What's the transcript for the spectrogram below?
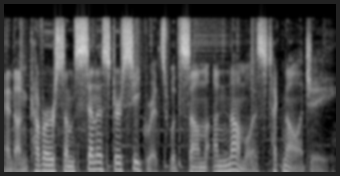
and uncover some sinister secrets with some anomalous technology.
